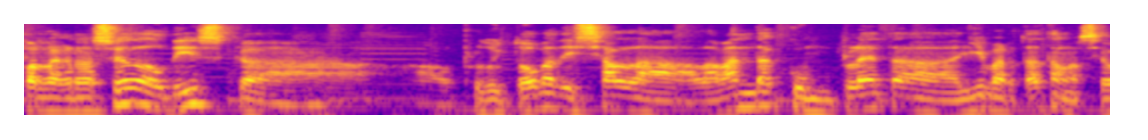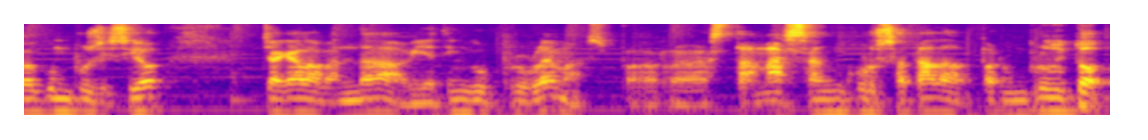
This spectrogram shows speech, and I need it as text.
Per la gravació del disc, eh, el productor va deixar la, la banda completa llibertat en la seva composició, ja que la banda havia tingut problemes per estar massa encursetada per un productor.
